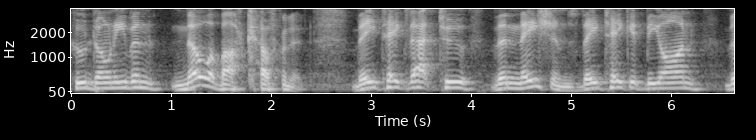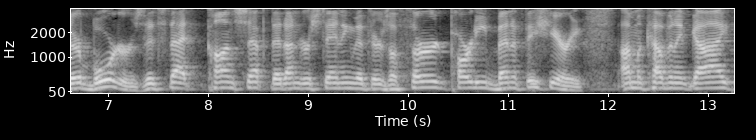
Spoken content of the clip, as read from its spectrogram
who don't even know about covenant. They take that to the nations, they take it beyond their borders. It's that concept, that understanding that there's a third party beneficiary. I'm a covenant guy,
